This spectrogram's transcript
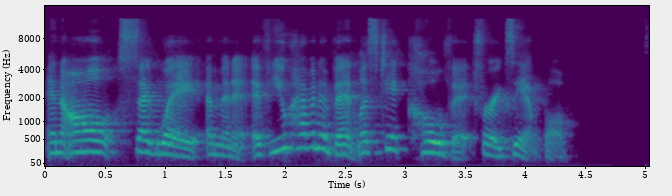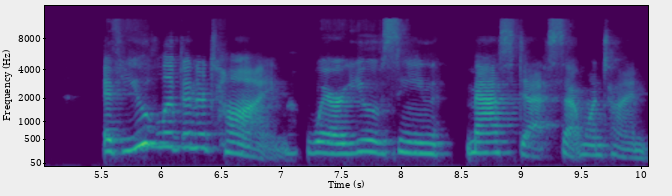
and I'll segue a minute. If you have an event, let's take COVID, for example if you've lived in a time where you have seen mass deaths at one time,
